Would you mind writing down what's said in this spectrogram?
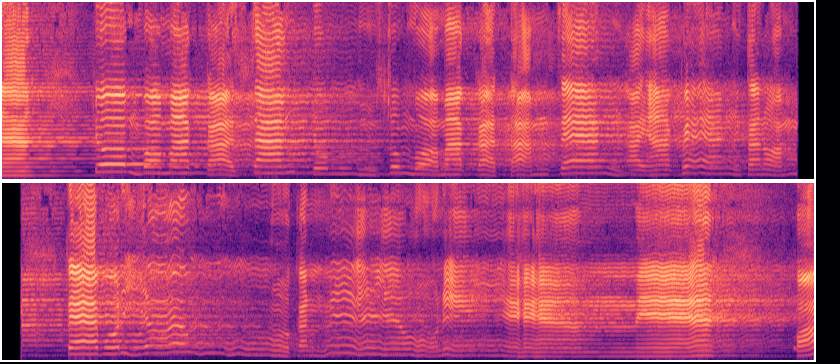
นางจุมบ่มากะสร้างจุมซุมบ่มากะตามแสงไอหักแพงถนอมแต่บ่เดียวกันแนวแนมแน่ปอ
